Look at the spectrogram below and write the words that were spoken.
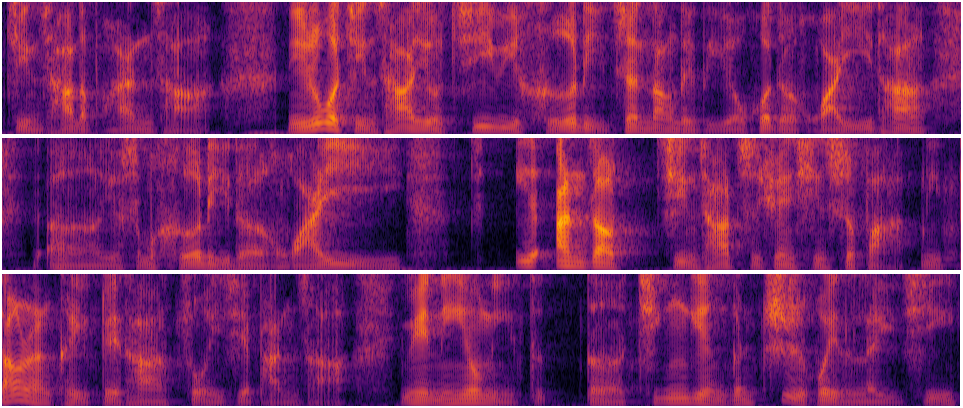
警察的盘查。你如果警察有基于合理正当的理由或者怀疑他呃有什么合理的怀疑。一按照警察职权行使法，你当然可以对他做一些盘查，因为你有你的的经验跟智慧的累积。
